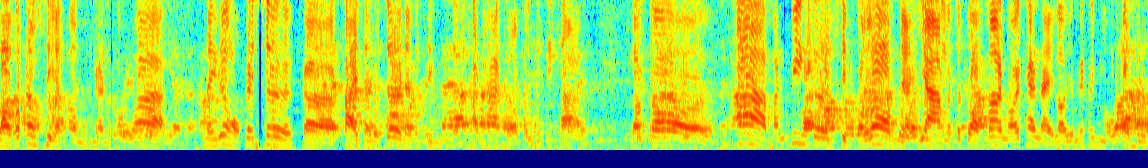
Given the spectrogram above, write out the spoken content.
เราก็ต้องเสี่ยงเอาเหมือนกัน เพราะว่าในเรื่องของเพรสเชอร์กับไทเทมเปอเรเจอร์เนี่ยเป็นสิ่งที่สำคัญมากสำหรับรถที่สามแล้วก็ถ้ามันวิ่งเกิน 10 กว่ารอบเนี่ยยางมันจะดรอปมากน้อยแค่ไหนเรายังไม่ค่อยมีข้อมูล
